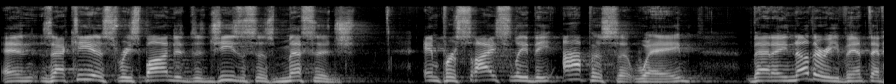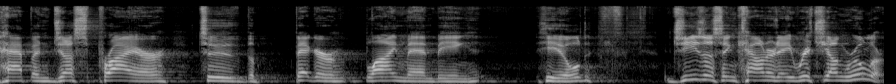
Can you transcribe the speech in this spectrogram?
And Zacchaeus responded to Jesus' message in precisely the opposite way that another event that happened just prior to the beggar blind man being healed, Jesus encountered a rich young ruler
